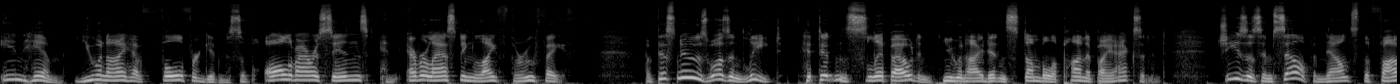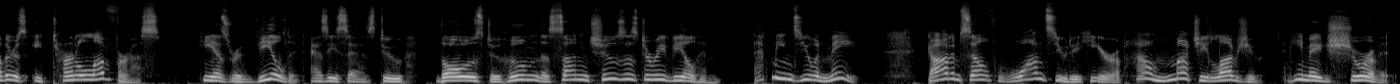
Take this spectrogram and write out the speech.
In him, you and I have full forgiveness of all of our sins and everlasting life through faith. But this news wasn't leaked. It didn't slip out, and you and I didn't stumble upon it by accident. Jesus himself announced the Father's eternal love for us. He has revealed it, as he says, to those to whom the Son chooses to reveal him. That means you and me. God Himself wants you to hear of how much He loves you, and He made sure of it.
